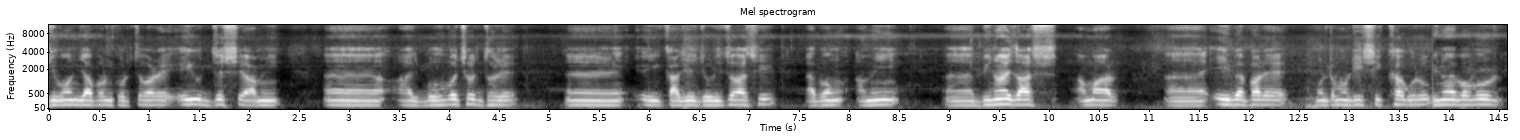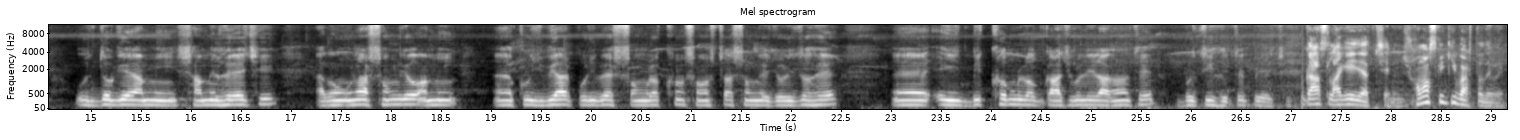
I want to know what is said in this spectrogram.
জীবনযাপন করতে পারে, এই উদ্দেশ্যে আমি আজ বহু বছর ধরে এই কাজে জড়িত আছি এবং আমি বিনয় দাস আমার এই ব্যাপারে মোটামুটি শিক্ষাগুরু। বিনয়বাবুর উদ্যোগে আমি সামিল হয়েছি এবং ওনার সঙ্গেও আমি কুচবিহার পরিবেশ সংরক্ষণ সংস্থার সঙ্গে জড়িত হয়ে এই বৃক্ষমূলক গাছগুলি লাগানোতে ব্রতী হইতে পেরেছি। গাছ লাগিয়ে যাচ্ছেন। সমাজকে কি বার্তা দেবেন?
